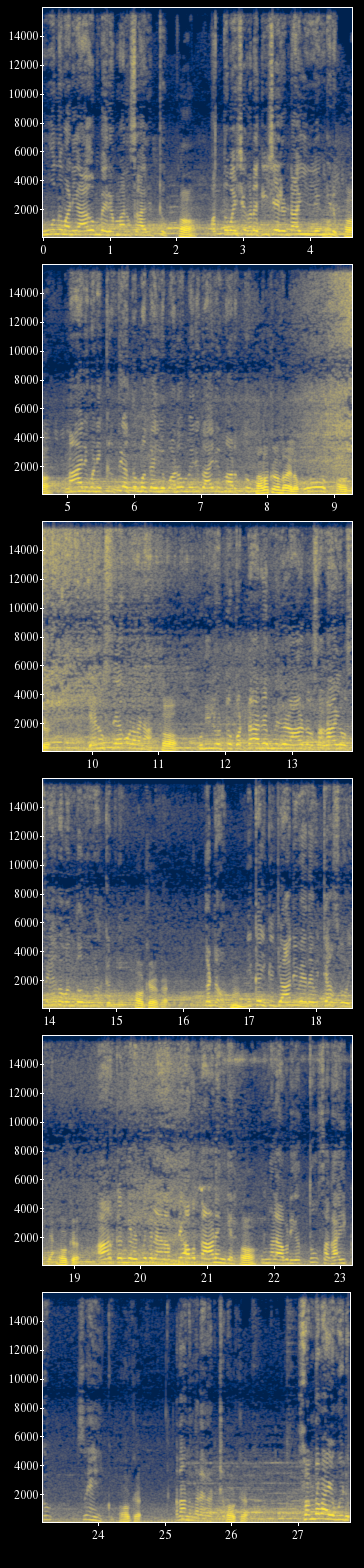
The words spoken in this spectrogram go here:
മൂന്ന് മണിയാകും വരെ മനസ്സ് അലട്ടും ആ. പത്ത് പൈസ കണ്ട കീശയിൽ ഉണ്ടായില്ലെങ്കിലും നാല് മണി കൃത്യം എത്തുമ്പോ കയ്യിൽ പണവും ഒരു കാര്യം നടത്തും. നടക്കും എന്തായാലും. ഓ. ഓക്കെ. ജനസ്നേഹമുള്ളവനാ. കുടിയിലോട്ട് കൊട്ടാരം സഹായവും സ്നേഹബന്ധവും നിങ്ങൾക്കുണ്ട്. Okay okay. കേട്ടോ? ഇക്കൈക്ക് ജാതിഭേദ വ്യത്യാസവും ഇല്ല ആർക്കെങ്കിലും എന്തെങ്കിലും അത്യാപത്താണെങ്കിൽ നിങ്ങൾ അവിടെ എത്തും സഹായിക്കും സ്നേഹിക്കും. ഓക്കെ. അതാണ് നിങ്ങളുടെ ലക്ഷ്യം. ഓക്കെ. സ്വന്തമായ വീട്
